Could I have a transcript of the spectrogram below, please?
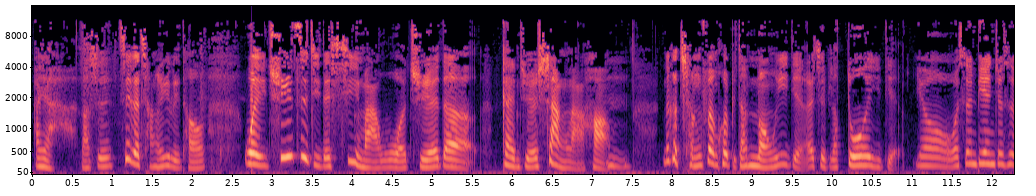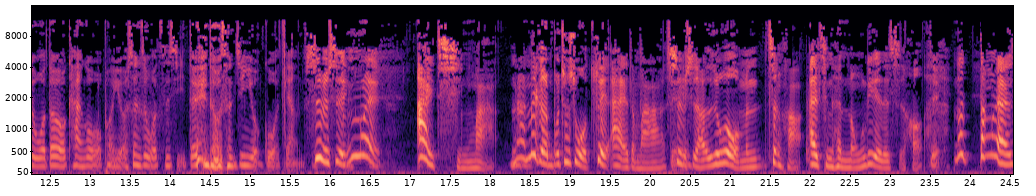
哎呀，老师，这个场域里头委屈自己的戏码，我觉得感觉上了哈，嗯。那个成分会比较浓一点，而且比较多一点。有，我身边就是我都有看过，我朋友甚至我自己对都曾经有过这样子，是不是？因为爱情嘛，那那个人不就是我最爱的吗？是不是啊？如果我们正好爱情很浓烈的时候，对，那当然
